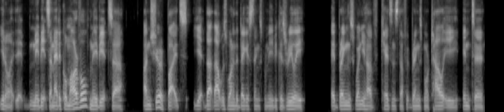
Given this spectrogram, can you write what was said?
you know, it, maybe it's a medical marvel, maybe it's uh, unsure, but it's, yeah, that, that was one of the biggest things for me because really it brings, when you have kids and stuff, it brings mortality into,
